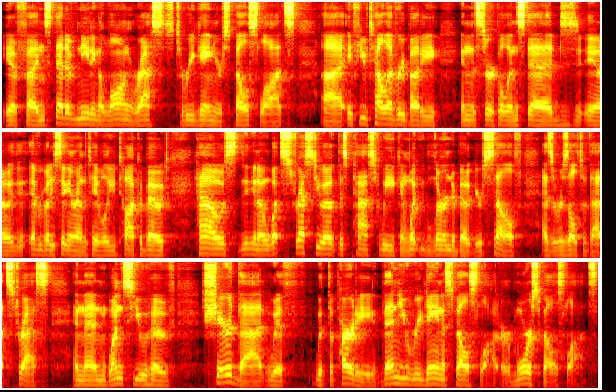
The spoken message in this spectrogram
if uh, instead of needing a long rest to regain your spell slots uh, if you tell everybody in the circle instead, you know, everybody sitting around the table, you talk about how, you know, what stressed you out this past week and what you learned about yourself as a result of that stress. And then once you have shared that with with the party, then you regain a spell slot or more spell slots.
